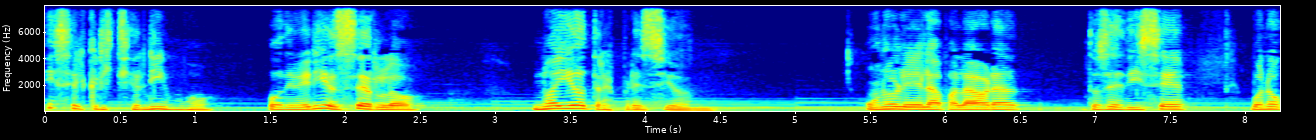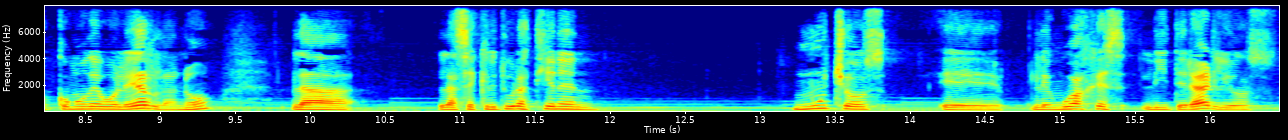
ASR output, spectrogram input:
Es el cristianismo, o debería serlo. No hay otra expresión. Uno lee la palabra, entonces dice, bueno, ¿cómo debo leerla, no? las escrituras tienen muchos eh, lenguajes literarios,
